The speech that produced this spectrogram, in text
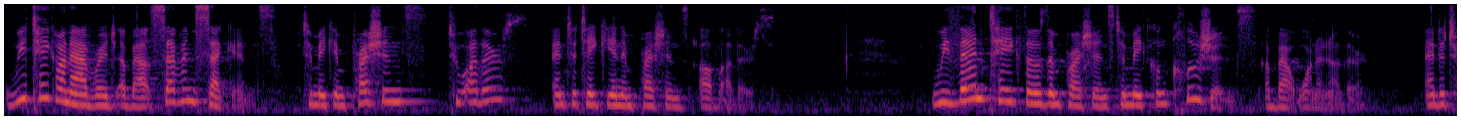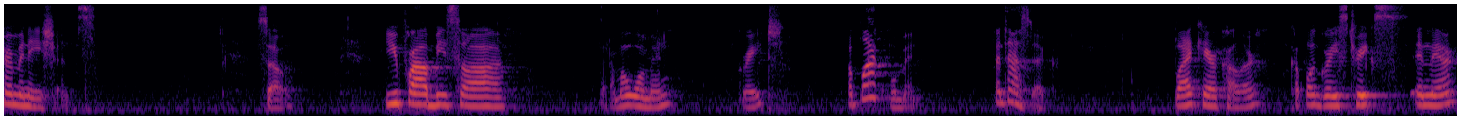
We take on average about seven seconds to make impressions to others and to take in impressions of others. We then take those impressions to make conclusions about one another and determinations. So, you probably saw that I'm a woman, great. A black woman, fantastic. Black hair color, a couple of gray streaks in there.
